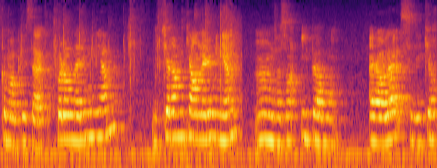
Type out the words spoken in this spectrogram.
comment appeler ça, coupoles en aluminium. Des petits ramequins en aluminium. Mmh, ça sent hyper bon. Alors là, c'est des cœurs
